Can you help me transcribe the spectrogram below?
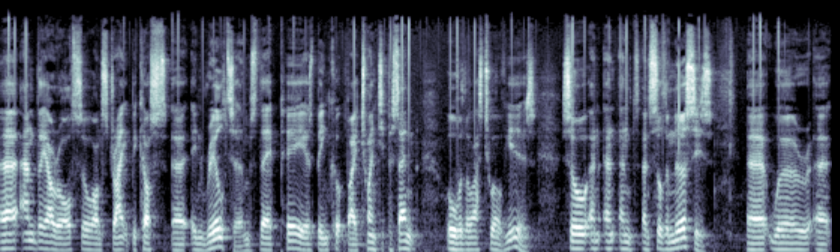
Uh, and they are also on strike because, uh, in real terms, their pay has been cut by 20% over the last 12 years. So, and, and, and, and so the nurses uh, were, uh,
